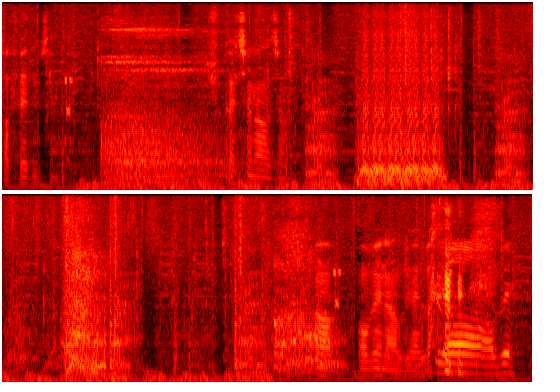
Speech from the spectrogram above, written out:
Kafa yedim sen. Şu kaçanı alacağım. Aa, o beni aldı galiba. Ya abi.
